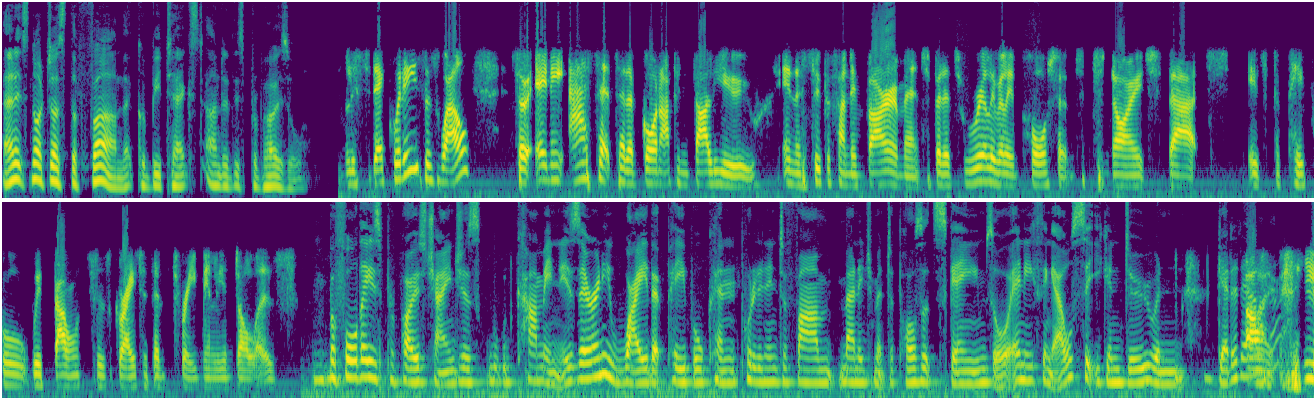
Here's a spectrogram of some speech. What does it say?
And it's not just the farm that could be taxed under this proposal. Listed equities as well. So any assets that have gone up in value in a super fund environment, but it's really, really important to note that it's for people with balances greater than $3 million. Before these proposed changes would come in, is there any way that people can put it into farm management deposit schemes or anything else that you can do and get it out? Uh,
